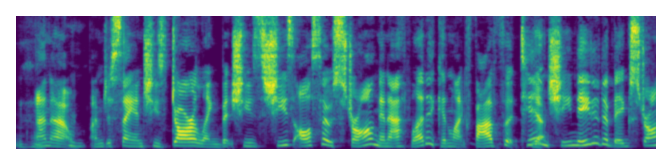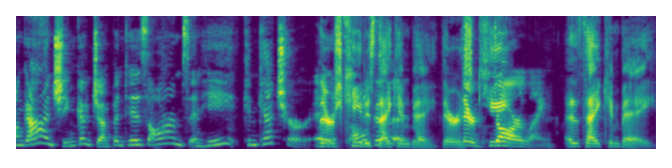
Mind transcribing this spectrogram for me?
Mhm. I know. I'm just saying she's darling, but she's she's also strong and athletic and like five foot ten. Yeah. She needed a big, strong guy, and she can go jump into his arms and he can catch her. They're as cute as they can be. They're They're cute darling. as they can be.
